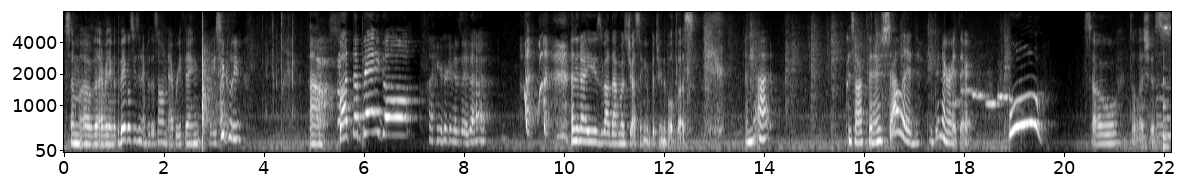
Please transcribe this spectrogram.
some of the everything with the bagel season. I put this on everything, basically. Um, but the bagel! you were gonna say that. and then I used about that much dressing between the both of us. And that is our finished salad. Dinner right there. Woo! So delicious.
